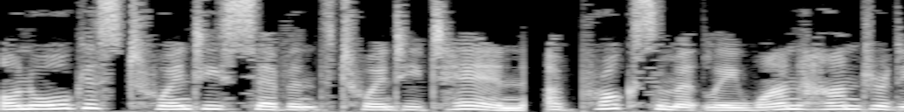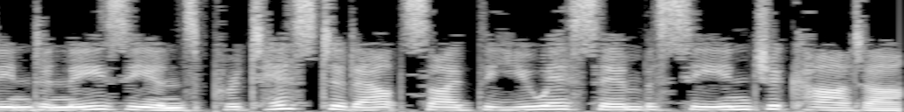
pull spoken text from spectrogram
on August 27, 2010, approximately 100 Indonesians protested outside the U.S. Embassy in Jakarta.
